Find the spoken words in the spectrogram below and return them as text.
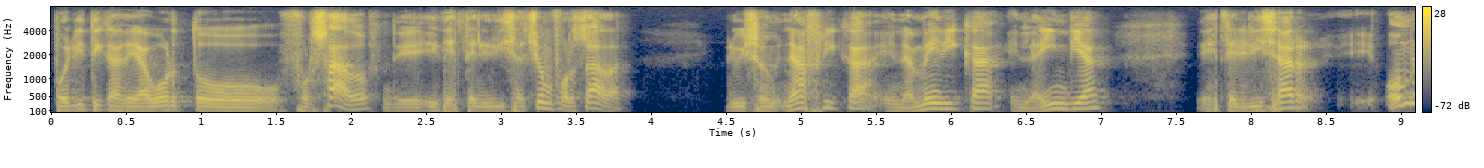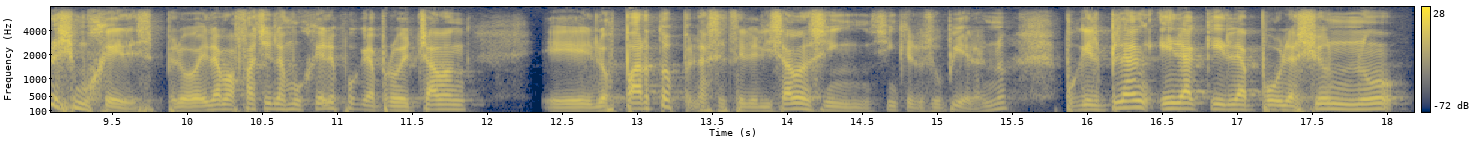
políticas de aborto forzado, de, esterilización forzada, lo hizo en África, en América, en la India, esterilizar eh, hombres y mujeres, pero era más fácil las mujeres porque aprovechaban eh, los partos, las esterilizaban sin, sin que lo supieran, ¿no? Porque el plan era que la población no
